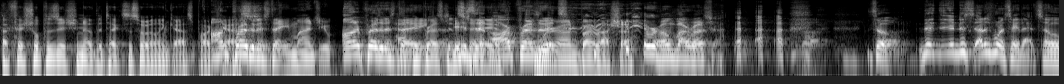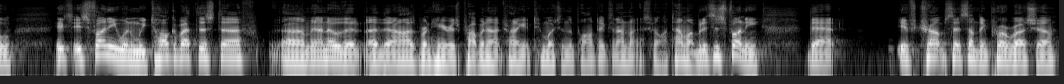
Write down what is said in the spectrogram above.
Official position of the Texas Oil and Gas podcast. on President's Day, mind you. On President's Happy Day, President's is Day. that our president We're owned by Russia. we're owned by Russia. so th- th- just, I just want to say that. So it's, it's funny when we talk about this stuff, um, and I know that uh, that Osborne here is probably not trying to get too much into politics, and I'm not going to spend a lot of time on it, but it's just funny that if Trump says something pro Russia,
